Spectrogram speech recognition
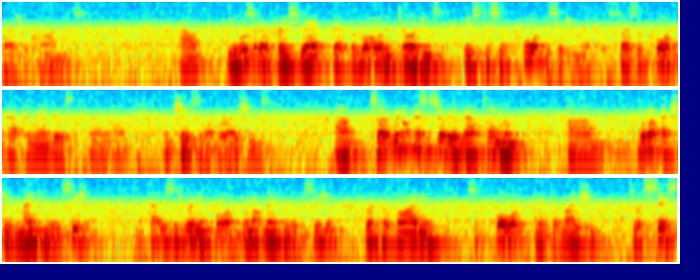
those requirements. Um, you've also got to appreciate that the role of intelligence is to support decision makers, so support our commanders uh, uh, and chiefs of operations. Um, so we're not necessarily about telling them um, we're not actually making the decision. Okay, this is really important. We're not making the decision. We're providing support and information to assist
